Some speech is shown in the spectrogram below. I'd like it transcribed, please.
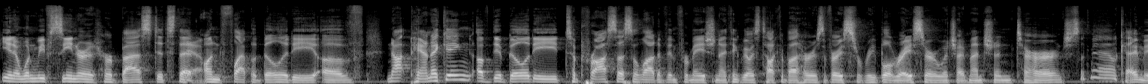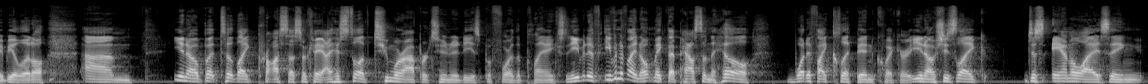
you know, when we've seen her at her best, it's that yeah. unflappability of not panicking, of the ability to process a lot of information. I think we always talk about her as a very cerebral racer, which I mentioned to her. And she's like, yeah, okay, maybe a little. Um, you know, but to like process, okay, I still have two more opportunities before the planks. And even if even if I don't make that pass on the hill, what if I clip in quicker? You know, she's like just analyzing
